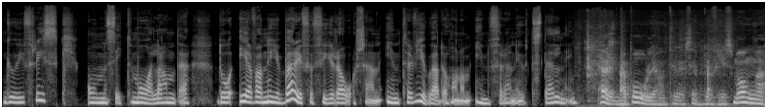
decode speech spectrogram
Guy Frisk, om sitt målande då Eva Nyberg för fyra år sedan intervjuade honom inför en utställning. Här är Napoleon till exempel. Det finns många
